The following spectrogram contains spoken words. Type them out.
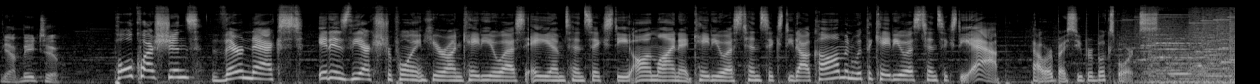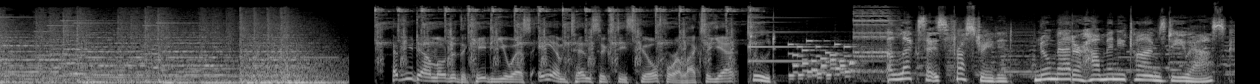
Yeah, me too. Poll questions, they're next. It is the extra point here on KDUS AM 1060, online at KDUS1060.com, and with the KDUS 1060 app, powered by Superbook Sports. Have you downloaded the KDUS AM 1060 skill for Alexa yet? Dude. Alexa is frustrated. No matter how many times do you ask,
